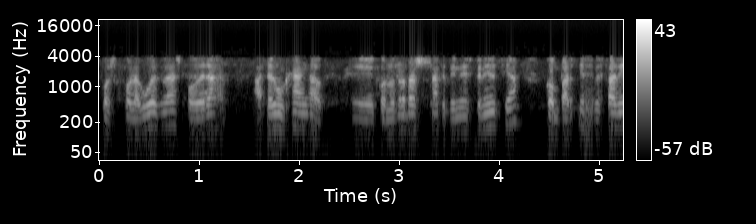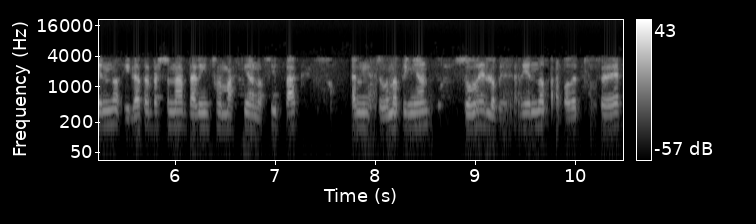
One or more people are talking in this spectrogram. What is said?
Pues con la Google Glass podrá hacer un hangout eh, con otra persona que tiene experiencia, compartir lo que está viendo y la otra persona darle información o feedback, darle una segunda opinión sobre lo que está viendo para poder proceder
